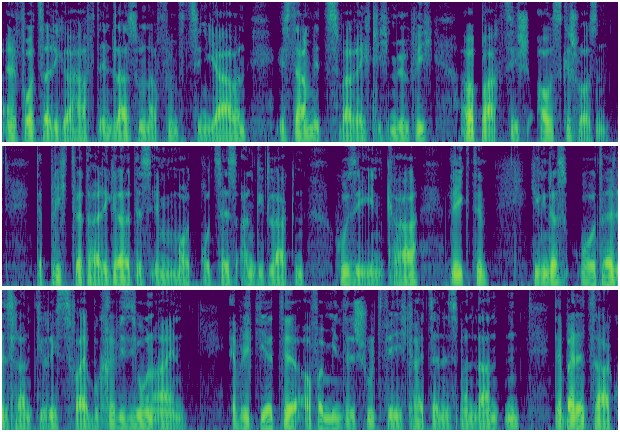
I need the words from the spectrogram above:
Eine vorzeitige Haftentlassung nach 15 Jahren ist damit zwar rechtlich möglich, aber praktisch ausgeschlossen. Der Pflichtverteidiger des im Mordprozess angeklagten Hussein K. legte gegen das Urteil des Landgerichts Freiburg Revision ein. Er plädierte auf verminderte Schuldfähigkeit seines Mandanten, der bei der Tat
